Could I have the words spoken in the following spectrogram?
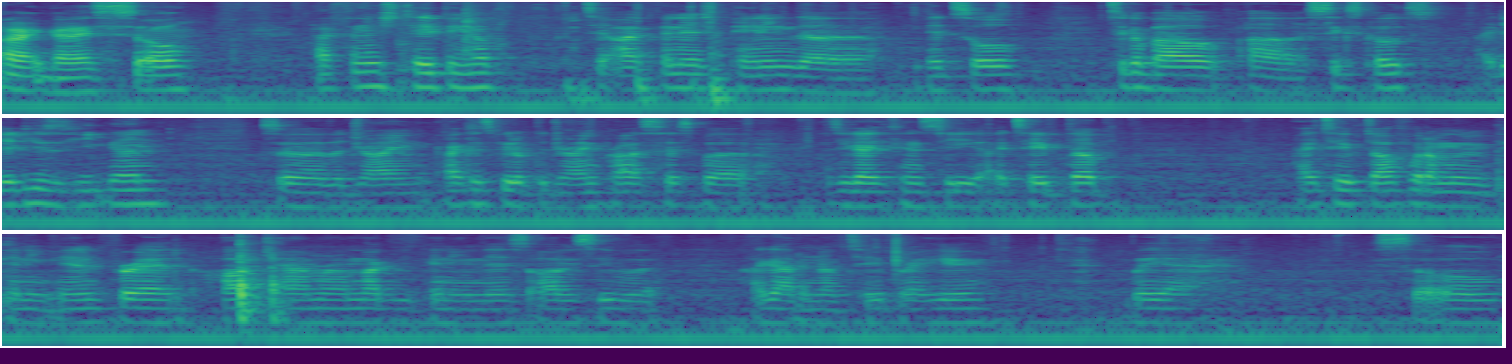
All right, guys. So I finished taping up. I finished painting the midsole. It took about uh, six coats. I did use a heat gun, so the drying. I could speed up the drying process, but as you guys can see, I taped up. I taped off what I'm gonna be painting infrared off camera. I'm not gonna be painting this obviously, but I got enough tape right here. But yeah, so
